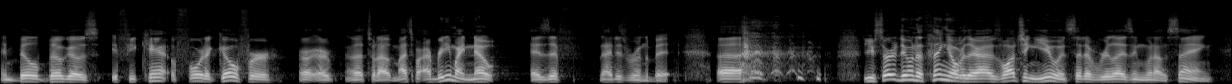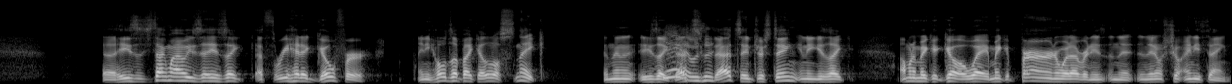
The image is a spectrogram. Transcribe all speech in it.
and Bill Bill goes, "If you can't afford a gopher, or, or that's what I that's what- I'm reading my note as if." I just ruined the bit. Uh, you started doing a thing over there. I was watching you instead of realizing what I was saying. Uh, he's, he's talking about how he's, he's like a three headed gopher, and he holds up like a little snake, and then he's like, Yeah, "That's a- that's interesting," and he's like, "I'm gonna make it go away, make it burn or whatever," and, he's, and, they, and they don't show anything.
